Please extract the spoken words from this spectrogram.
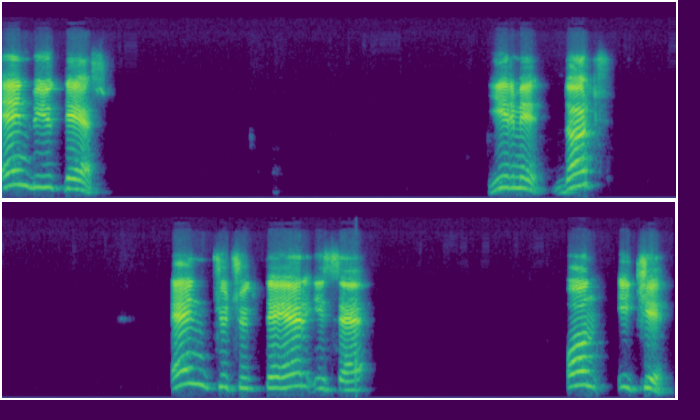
en büyük değer 24 en küçük değer ise 12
